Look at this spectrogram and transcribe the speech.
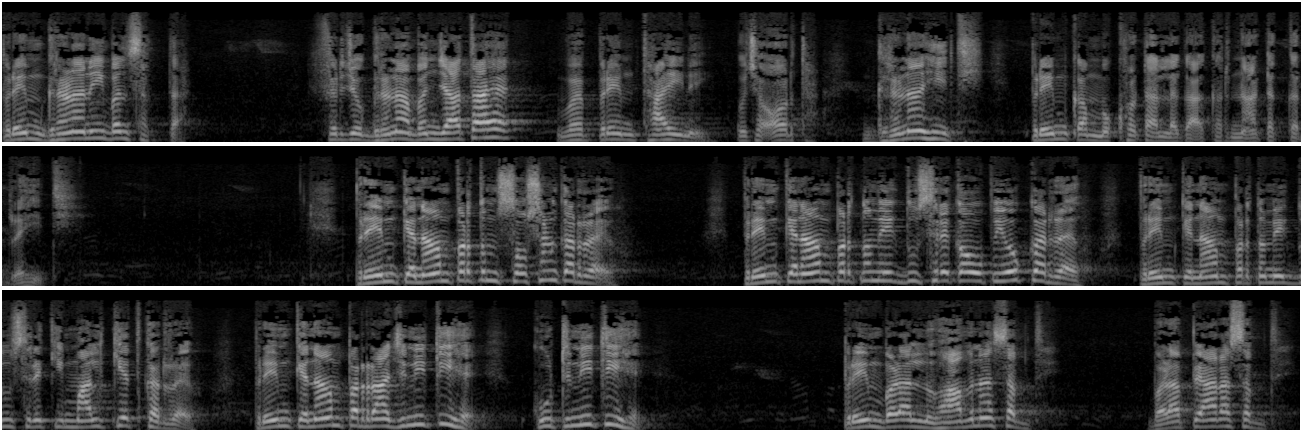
प्रेम घृणा नहीं बन सकता। फिर जो घृणा बन जाता है, वह प्रेम था ही नहीं, कुछ और था। घृणा ही थी, प्रेम का मुखोटा लगाकर नाटक कर रही थी। प्रेम के नाम पर तुम शोषण कर रहे हो, प्रेम के नाम पर तुम एक दूसरे का उपयोग कर रहे हो प्रेम के नाम पर तुम एक दूसरे की मालकियत कर रहे हो। प्रेम के नाम पर राजनीति है, कूटनीति है। प्रेम बड़ा लुभावना शब्द है, बड़ा प्यारा शब्द है,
